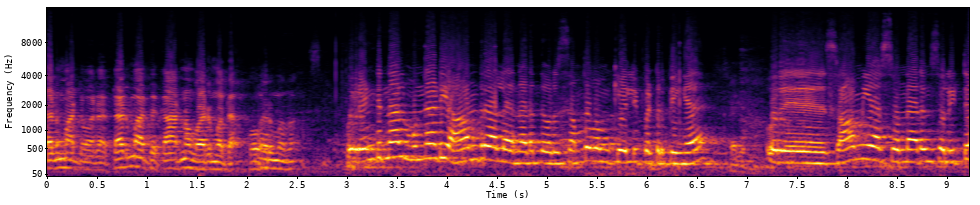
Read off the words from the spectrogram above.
தடுமாட்டம் வராது தடுமாட்டத்துக்கு காரணம் வறுமை தான் போ. வருமாதான் ஒரு ரெண்டு நாள் முன்னாடி ஆந்திரால நடந்த ஒரு சம்பவம் கேள்விப்பட்டிருப்பீங்க. ஒரு சாமியார் சொன்னாருன்னு சொல்லிட்டு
